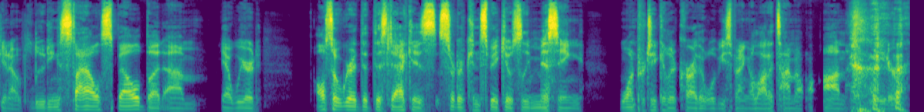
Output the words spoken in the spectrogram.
you know looting style spell. But um, yeah, weird. Also weird that this deck is sort of conspicuously missing one particular car that we'll be spending a lot of time on later.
